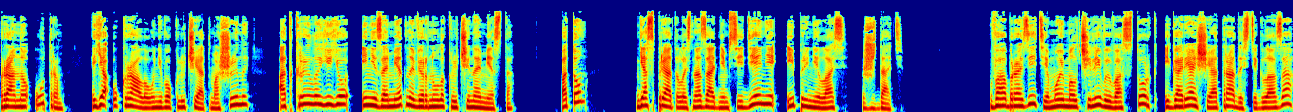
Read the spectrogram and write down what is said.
Рано утром я украла у него ключи от машины, открыла ее и незаметно вернула ключи на место. Потом я спряталась на заднем сиденье и принялась ждать. Вообразите мой молчаливый восторг и горящие от радости глаза,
